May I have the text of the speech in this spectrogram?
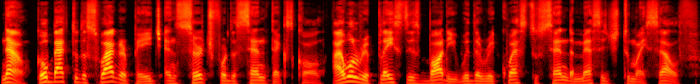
Now, go back to the Swagger page and search for the send text call. I will replace this body with a request to send a message to myself.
